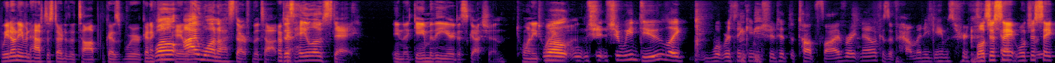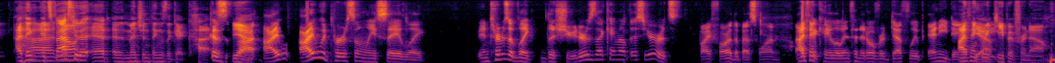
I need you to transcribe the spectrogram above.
we don't even have to start at the top because we're gonna keep Well, Halo. I want to start from the top. Okay. Does Halo stay in the Game of the Year discussion 2021? Well, should, should we do like what we're thinking should hit the top five right now because of how many games are? In we'll this just say we'll just say. I think it's uh, faster no. to add and mention things that get cut. because Yeah. I, I I would personally say like in terms of like the shooters that came out this year, it's by far the best one. I I, think- think Halo Infinite over Deathloop any day. I think Yeah. we keep it for now. All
